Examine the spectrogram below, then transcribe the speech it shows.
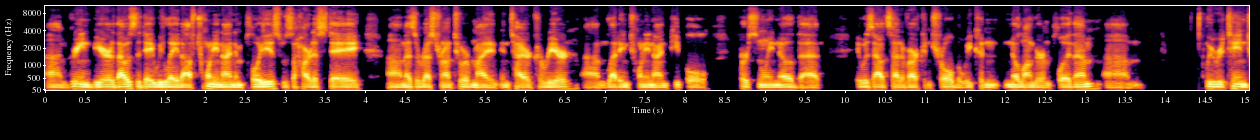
um, green beer. That was the day we laid off 29 employees. Was the hardest day um, as a restaurateur of my entire career. Um, letting 29 people personally know that it was outside of our control, but we couldn't no longer employ them. Um, we retained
